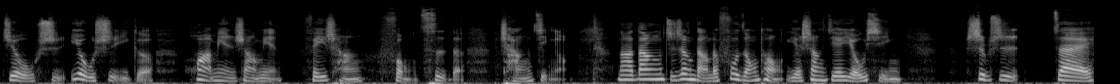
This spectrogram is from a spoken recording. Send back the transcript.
就是又是一个。画面上面非常讽刺的场景哦。那当执政党的副总统也上街游行，是不是在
